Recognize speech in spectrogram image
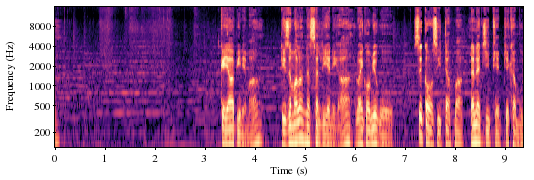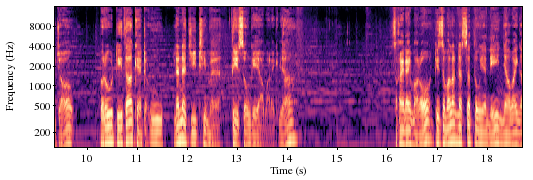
။ကရားပြည်နယ်မှာဒီဇင်ဘာလ24ရက်နေ့ကလွိုင်ကော်မြို့ကိုစစ်ကောင်စီတပ်မှလက်နက်ကြီးဖြင့်ပစ်ခတ်မှုကြောင့် ဘရိုဒေသခံတအူးလက်နက်ကြီးထိမှန်တေဆုံးခဲ့ရပါတယ်ခင်ဗျာစကိုင်းတိုင်းမှာတော့ဒီဇင်ဘာလ23ရက်နေ့ညပိုင်းက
